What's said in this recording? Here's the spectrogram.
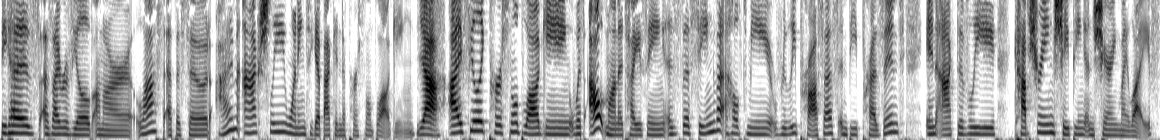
Because as I revealed on our last episode, I'm actually wanting to get back into personal blogging. Yeah. I feel like personal blogging without monetizing is the thing that helped me really process and be present in actively capturing, shaping, and sharing my life.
